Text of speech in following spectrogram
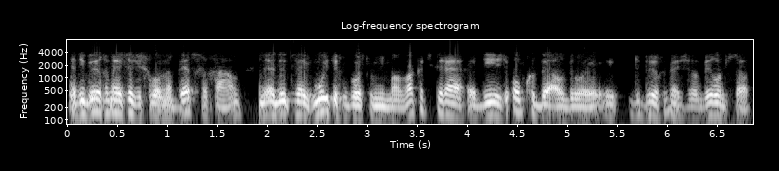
ja, die burgemeester is gewoon naar bed gegaan. En het heeft moeite gekost om die man wakker te krijgen. Die is opgebeld door de burgemeester van Willemstad.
